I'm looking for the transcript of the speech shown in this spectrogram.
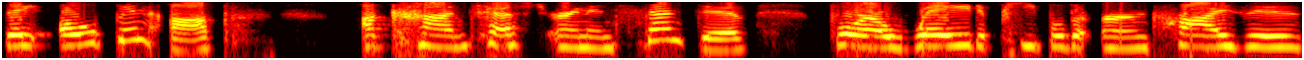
They open up a contest or an incentive for a way to people to earn prizes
